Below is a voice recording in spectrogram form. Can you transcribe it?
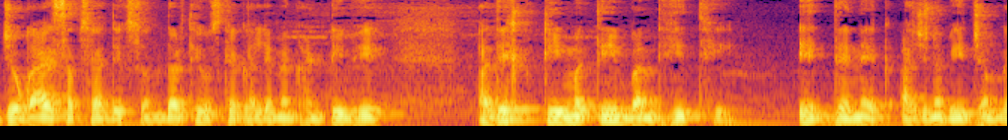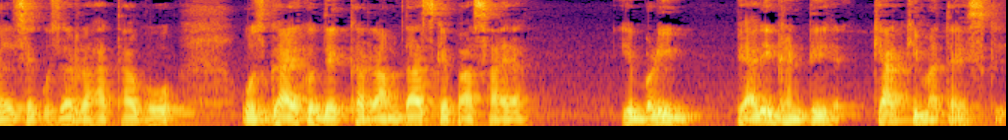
जो गाय सबसे अधिक सुंदर थी, उसके गले में घंटी भी अधिक कीमती बंधी थी। एक दिन एक अजनबी जंगल से गुजर रहा था। वो उस गाय को देखकर रामदास के पास आया। ये बड़ी प्यारी घंटी है, क्या कीमत है इसकी?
